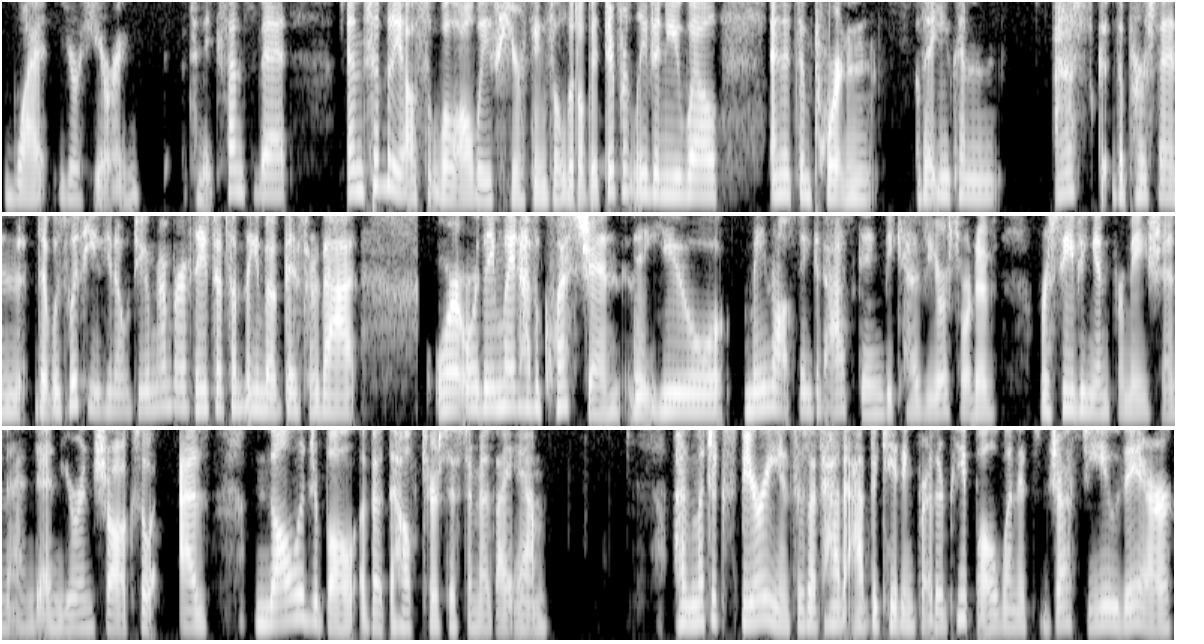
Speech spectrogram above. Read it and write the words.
what you're hearing to make sense of it and somebody else will always hear things a little bit differently than you will. And it's important that you can ask the person that was with you, you know, do you remember if they said something about this or that? Or, or they might have a question that you may not think of asking because you're sort of receiving information and, and you're in shock. So as knowledgeable about the healthcare system as I am, as much experience as I've had advocating for other people when it's just you there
